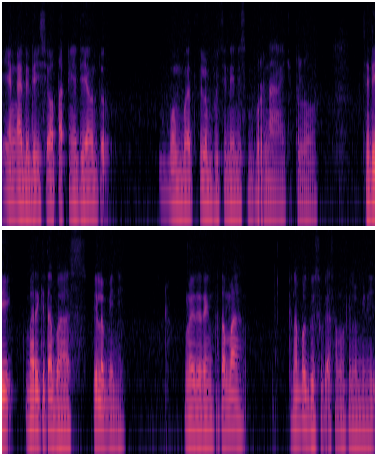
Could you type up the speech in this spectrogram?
yang ada di isi otaknya dia untuk membuat film bucin ini sempurna gitu loh. Jadi mari kita bahas film ini. Mulai dari yang pertama kenapa gue suka sama film ini?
